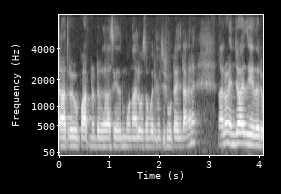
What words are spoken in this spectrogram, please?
രാത്രി ഒരു പാർട്ട്ണർ റിഹേഴ്സ് ചെയ്തിട്ട് മൂന്നാൽ ദിവസം ഒരുമിച്ച് ഷൂട്ട് കഴിഞ്ഞിട്ട് അങ്ങനെ നല്ലോണം എൻജോയ് ചെയ്ത ഒരു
